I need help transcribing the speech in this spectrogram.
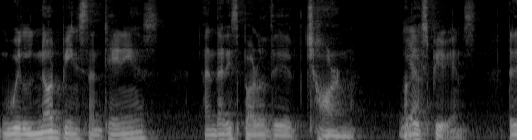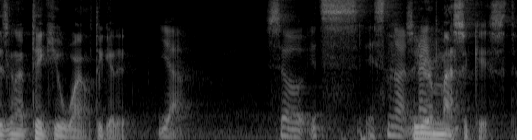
will not be instantaneous, and that is part of the charm of the experience. That is going to take you a while to get it. Yeah. So it's it's not So you're a masochist.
